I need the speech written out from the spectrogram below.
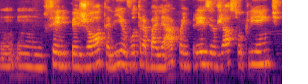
um, um CNPJ ali, eu vou trabalhar com a empresa, eu já sou cliente.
